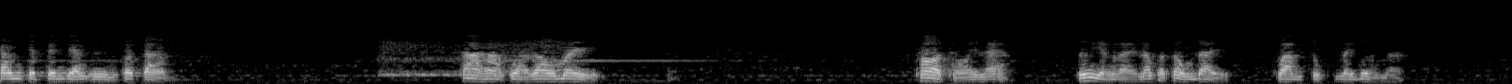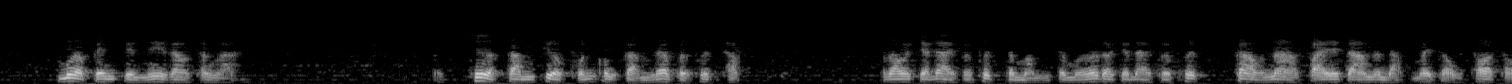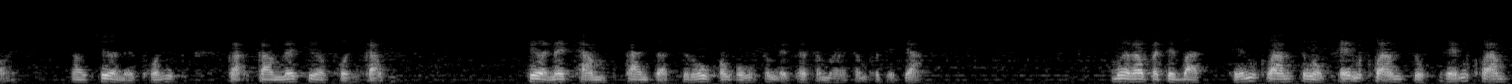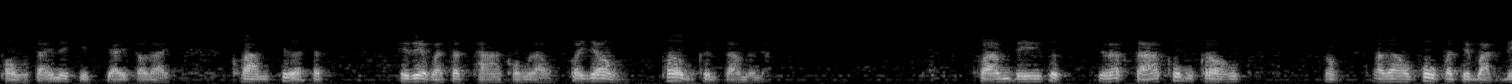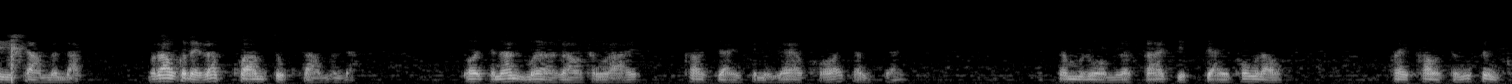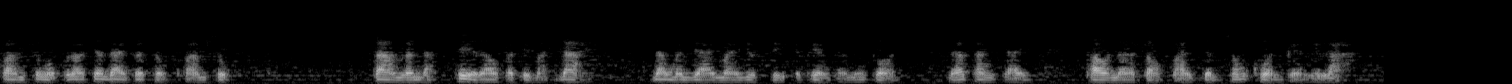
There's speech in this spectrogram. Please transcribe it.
กรรมจะเป็นอย่างอื่นก็ตาม ถ้าหากว่าเราไม่ ท้อถอยแล้ว ถึงอย่างไรเราก็ต้องได้ความสุขในเบื้องหน้า เมื่อเป็นเช่นนี้เราทั้งหลาย เชื่อกรรมเชื่อผลของกรรมแล้วประพฤติธรรมเราจะได้ประพฤติสม่ำเสมอเราจะได้ประพฤติก้าวหน้าไปตามระดับไม่ต้องท้อถอย เราเชื่อในผลกรรมและเชื่อผลกรรม เชื่อในธรรมการตรัสรู้ขององค์สมเด็จพระสัมมาสัมพุทธเจ้า เมื่อเราปฏิบัติเห็นความสงบเห็นความสุข เห็นความผ่องใสในจิตใจเท่าไรความเชื่อที่เรียกว่าศรัทธาของเรา ก็ย่อมเพิ่มขึ้นตามระดับความดีก็จะรักษาคุ้มครองเราผู้ปฏิบัติดีตามระดับ เราก็ได้รับความสุขตามระดับ เพราะฉะนั้นเมื่อเราทั้งหลายเข้าใจกันแล้วขอตั้งใจสำรวมรักษาจิตใจของเรา ให้เข้าถึงซึ่งความสงบเราจะได้ประสบความสุข ตามระดับที่เราปฏิบัติได้ ดังบรรยายมาหยุดติเพียงเท่านี้ก่อน แล้วตั้งใจภาวนาต่อไปจนสมควรแก่เวลา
